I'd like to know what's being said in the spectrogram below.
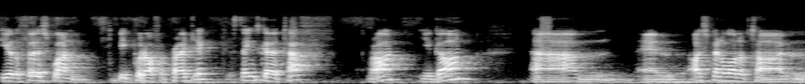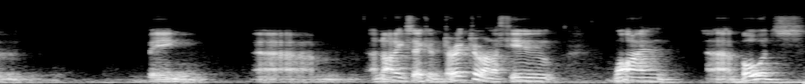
you're the first one to be put off a project. If things go tough, right, you're gone. Um, and I spent a lot of time being um, a non executive director on a few wine uh, boards,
